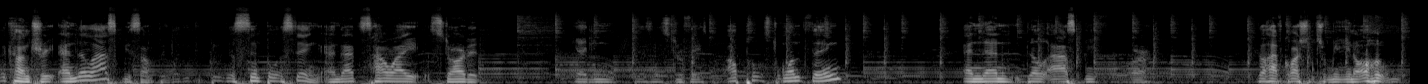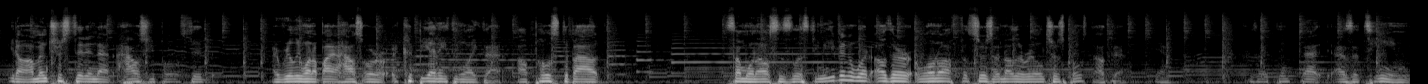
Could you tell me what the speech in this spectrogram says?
the country, and they'll ask me something. Like it could be the simplest thing, and that's how I started getting business through Facebook. I'll post one thing, and then they'll ask me for. They'll have questions for me. You know, oh, you know, I'm interested in that house you posted. I really want to buy a house, or it could be anything like that. I'll post about someone else's listing, even what other loan officers and other realtors post out there. Yeah. Because I think that as a team,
